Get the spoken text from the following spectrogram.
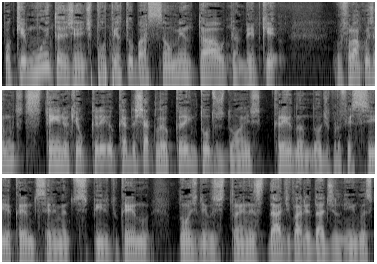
Porque muita gente, por perturbação mental também, porque Vou falar uma coisa muito tênue que eu creio, eu quero deixar claro, eu creio em todos os dons, creio no dom de profecia, creio no discernimento do espírito, creio no dom de línguas estranhas, necessidade de variedade de línguas,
